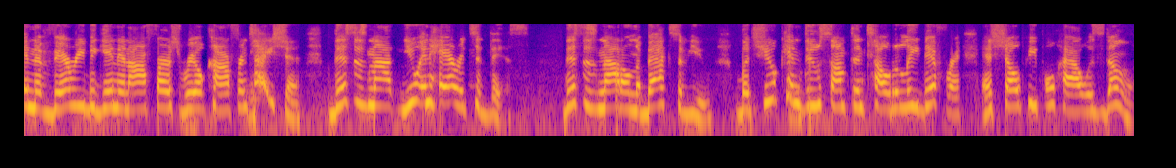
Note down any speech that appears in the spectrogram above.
in the very beginning, our first real confrontation. This is not you inherited this. This is not on the backs of you, but you can do something totally different and show people how it's done.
